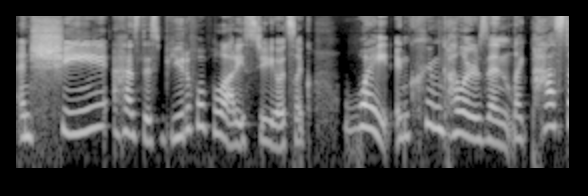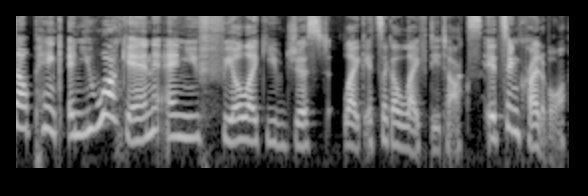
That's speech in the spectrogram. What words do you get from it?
and she has this beautiful Pilates studio. It's like white and cream colors and like pastel pink, and you walk in and you feel like you've just like it's like a life detox. It's incredible.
